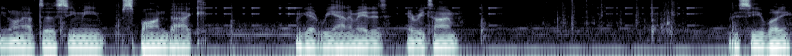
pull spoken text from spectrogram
you don't have to see me spawn back or get reanimated every time. I see you, buddy.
